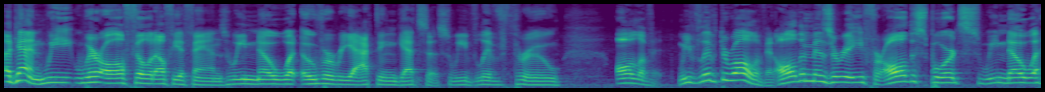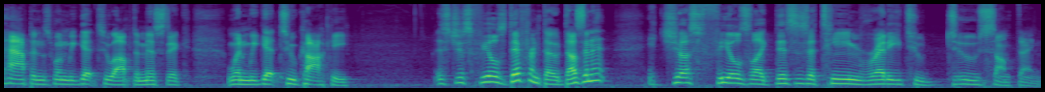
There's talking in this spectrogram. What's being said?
again, we we're all Philadelphia fans. We know what overreacting gets us. We've lived through All of it. We've lived through all of it. All the misery for all the sports. We know what happens when we get too optimistic, when we get too cocky. This just feels different, though, doesn't it? It just feels like this is a team ready to do something.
